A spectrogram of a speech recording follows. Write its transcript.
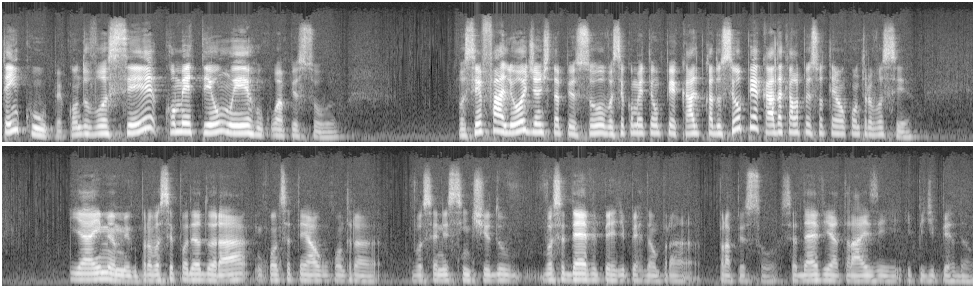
tem culpa, é quando você cometeu um erro com a pessoa. Você falhou diante da pessoa, você cometeu um pecado, por causa do seu pecado aquela pessoa tem algo contra você. E aí, meu amigo, para você poder adorar, enquanto você tem algo contra você nesse sentido, você deve pedir perdão para a pessoa. Você deve ir atrás e, e pedir perdão.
